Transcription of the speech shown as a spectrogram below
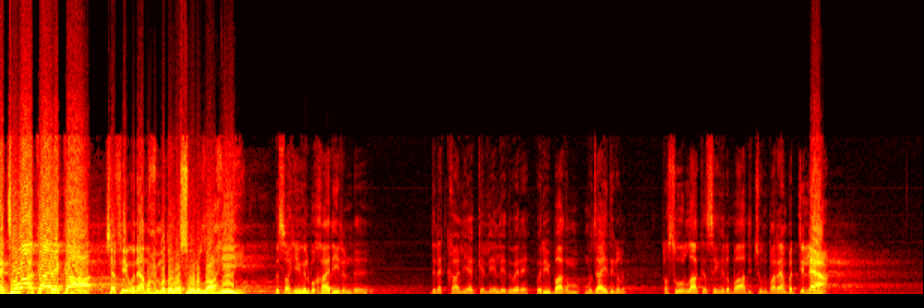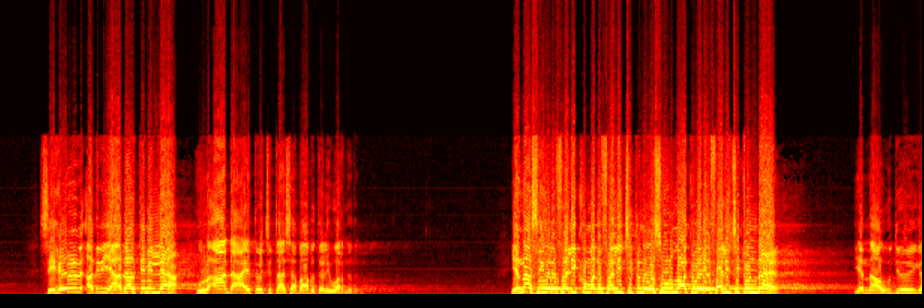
അജ്വാക്കാരക്ക ഷഫീഉന മുഹമ്മദ് റസൂലുള്ളാഹി. ഇത് സഹീഹുൽ ബുഖാരിയിലുണ്ട്. ഇതിനെ കളിയാക്കല്ലേ ഇതുവരെ? ഒരു വിഭാഗം മുജാഹിദുകൾ റസൂലുള്ളാഹിക്ക് സിഹിർ ബാധിച്ചു എന്ന് പറയാൻ പറ്റില്ല. സിഹിർ അതിന് യാഥാർത്ഥ്യമില്ല. ഖുർആന്റെ ആയത്ത് വെച്ചിട്ടാ ശബാബ് തെളിവ് പറഞ്ഞത്. എന്നാ സിഹർ ഫലിക്കും? അത് ഫലിച്ചിട്ടുണ്ട് റസൂർലാക്ക് വരെ ഫലിച്ചിട്ടുണ്ട്. എന്ന ഔദ്യോഗിക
